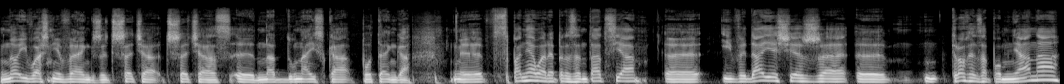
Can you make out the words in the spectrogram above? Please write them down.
No i właśnie Węgrzy, trzecia, trzecia y, naddunajska potęga. Y, Wspaniała reprezentacja y, i wydaje się, że trochę zapomniana,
